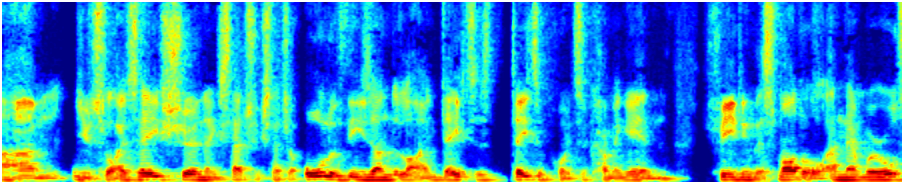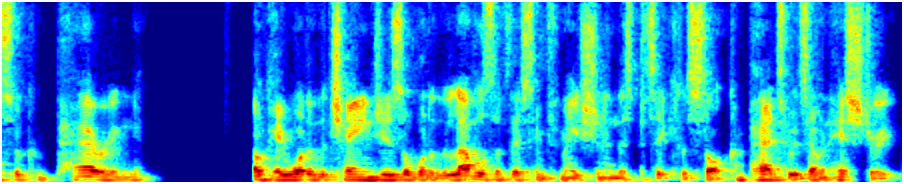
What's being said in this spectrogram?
Um, utilization, etc., etc. All of these underlying data data points are coming in, feeding this model, and then we're also comparing. Okay, what are the changes or what are the levels of this information in this particular stock compared to its own history?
